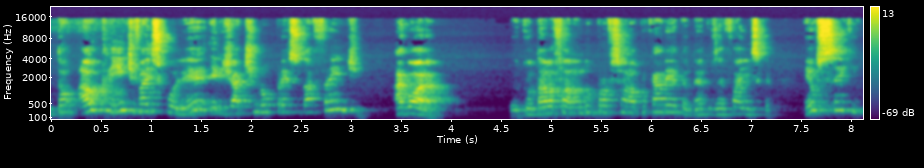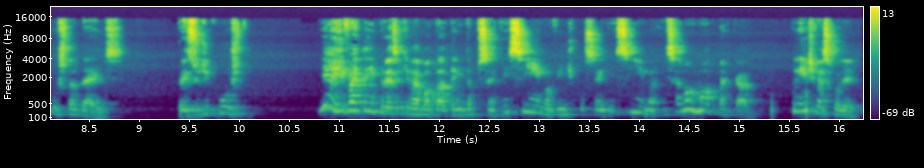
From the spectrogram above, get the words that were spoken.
Então, ao cliente vai escolher, ele já tirou o preço da frente. Agora, eu estava falando do profissional picareta, né, do Zé Faísca. Eu sei que custa 10, preço de custo. E aí vai ter empresa que vai botar 30% em cima, 20% em cima. Isso é normal do mercado. O cliente vai escolher.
